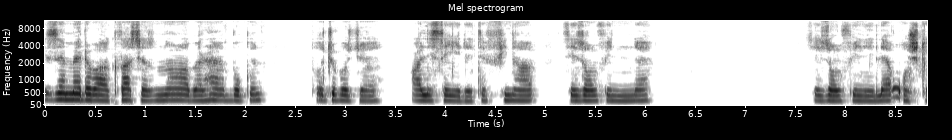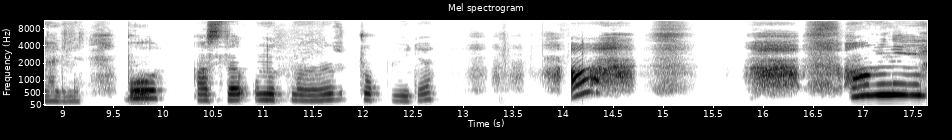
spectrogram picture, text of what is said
Bize merhaba arkadaşlar. Ne haber? Ha, bugün Tocu Boca Ali Seyret'i final sezon finaline sezon finaline hoş geldiniz. Bu aslında unutmanız çok büyüdü. Ah! Hamile.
